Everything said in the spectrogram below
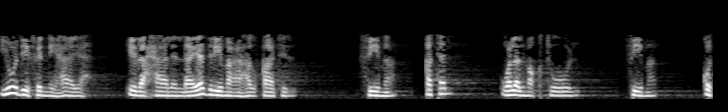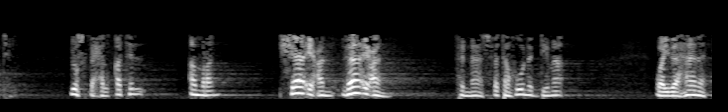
يودي في النهاية إلى حال لا يدري معها القاتل فيما قتل ولا المقتول فيما قتل. يصبح القتل أمرا شائعا ذائعا في الناس فتهون الدماء. وإذا هانت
